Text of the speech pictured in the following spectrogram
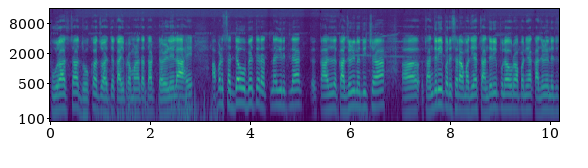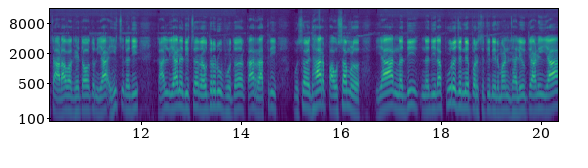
पुराचा धोका जो आहे तो काही प्रमाणात आता टळलेला आहे. आपण सध्या उभे तर रत्नागिरीतल्या काज काजळी नदीच्या चांदेरी परिसरामध्ये. या चांदेरी पुलावर आपण या काजळी नदीचा आढावा घेत आहोत या हीच नदी काल या नदीचं रौद्ररूप होतं. काल रात्री मुसळधार पावसामुळं या नदी नदीला पूरजन्य परिस्थिती निर्माण झाली होती आणि या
